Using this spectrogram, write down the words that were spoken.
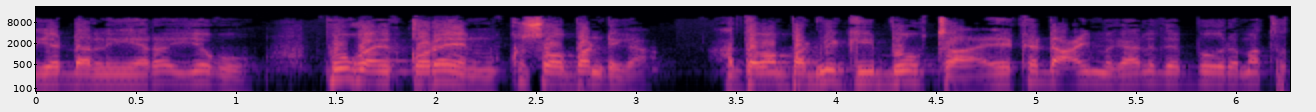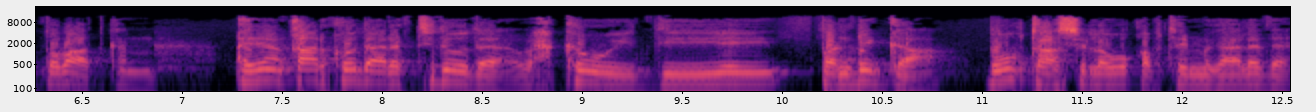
iyo dhallinyaro iyagu buug ay qoreen ku soo bandhiga. Haddaba bandhigii buugta ee ka dhacay magaalada boorama toddobaadkan. Ayaan qaarkood aragtidooda wax ka weydiiyey bandhigga buugtaasi lagu qabtay magaalada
